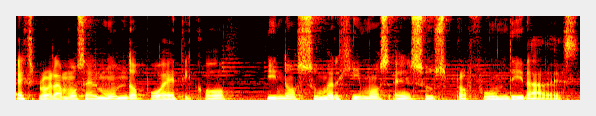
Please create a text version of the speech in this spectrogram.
exploramos el mundo poético y nos sumergimos en sus profundidades.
